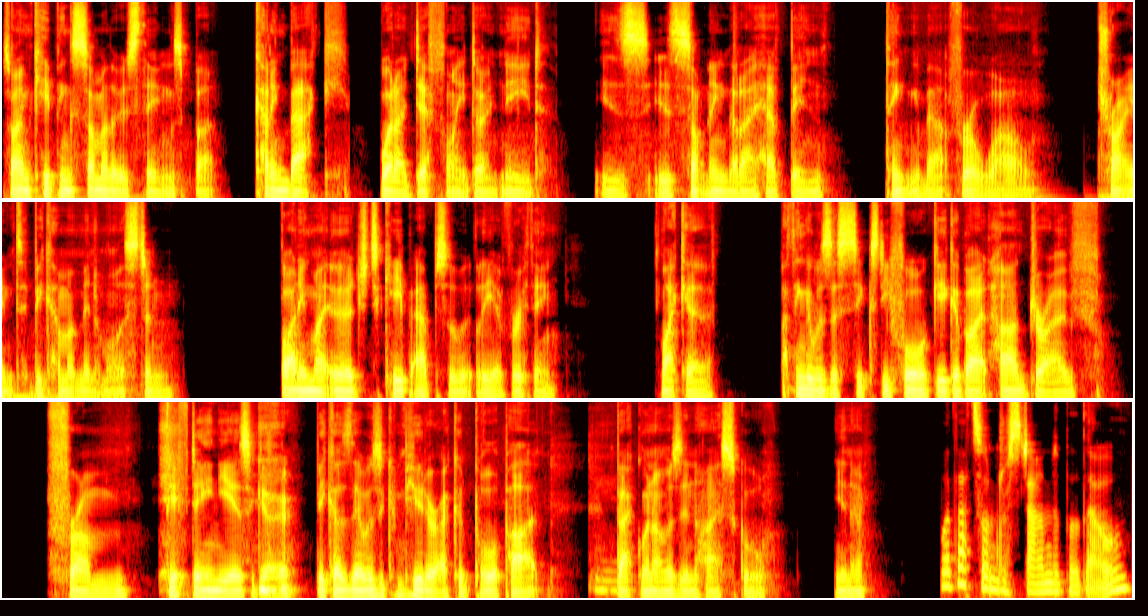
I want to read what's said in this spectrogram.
So I'm keeping some of those things, but cutting back what I definitely don't need is is something that I have been thinking about for a while, trying to become a minimalist and fighting my urge to keep absolutely everything. Like a, I think it was a 64 gigabyte hard drive from 15 years ago because there was a computer I could pull apart back when I was in high school, you know? Well, that's understandable though.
